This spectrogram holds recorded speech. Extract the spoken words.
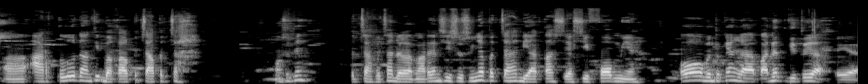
eh, art lu nanti bakal pecah-pecah Maksudnya? pecah-pecah dalam artian si susunya pecah di atas ya si foamnya Oh, bentuknya nggak padat gitu ya? iya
